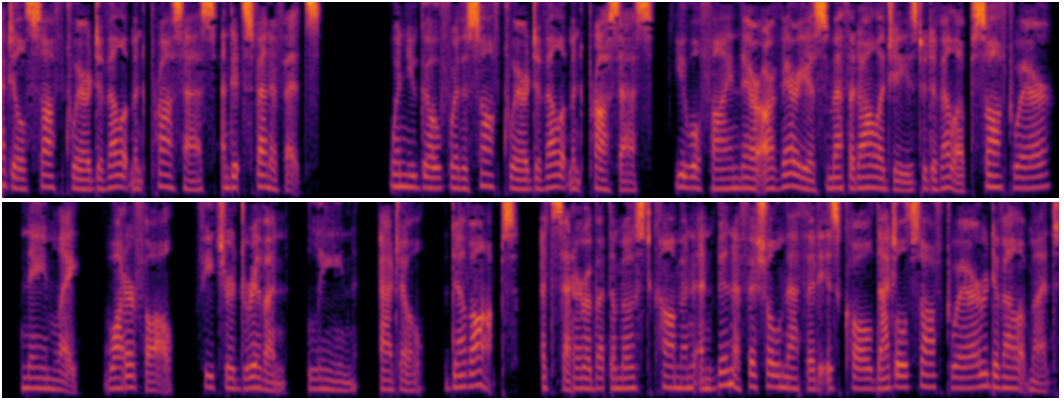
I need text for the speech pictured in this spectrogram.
Agile software development process and its benefits. When you go for the software development process, you will find there are various methodologies to develop software, namely, waterfall, feature driven, lean, agile, DevOps, etc. But the most common and beneficial method is called Agile software development.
